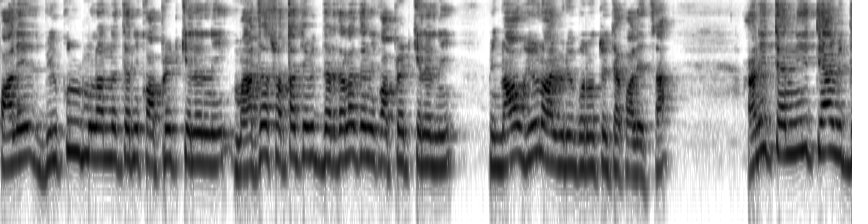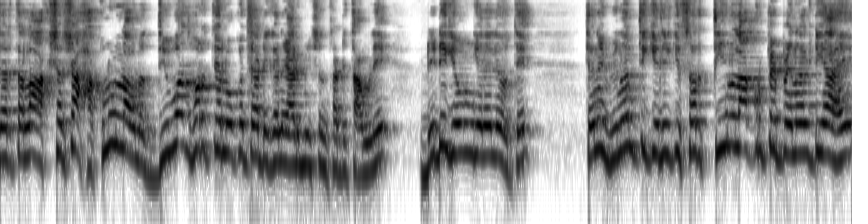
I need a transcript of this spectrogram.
कॉलेज बिलकुल मुलांना त्यांनी कॉपरेट केलेलं नाही माझ्या स्वतःच्या विद्यार्थ्याला त्यांनी कॉपरेट केलेलं नाही. मी नाव घेऊन हा व्हिडिओ बनवतोय त्या कॉलेजचा आणि त्यांनी त्या विद्यार्थ्याला अक्षरशः हाकलून लावलं. दिवसभर ते लोक त्या ठिकाणी ॲडमिशनसाठी थांबले डी डी घेऊन गेलेले होते. त्यांनी विनंती केली की सर तीन लाख रुपये पेनल्टी आहे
